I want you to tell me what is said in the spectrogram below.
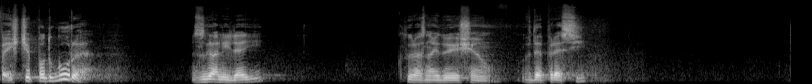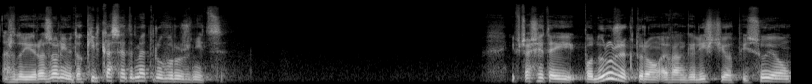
wejście pod górę z Galilei która znajduje się w depresji, aż do Jerozolimy to kilkaset metrów różnicy. I w czasie tej podróży, którą ewangeliści opisują,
